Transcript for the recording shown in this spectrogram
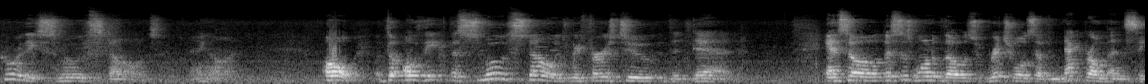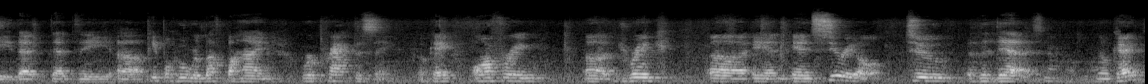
Who are these smooth stones? Hang on. Oh, the, oh the, the smooth stones refers to the dead. And so this is one of those rituals of necromancy that, that the uh, people who were left behind were practicing. Okay? Offering uh, drink uh, and, and cereal to the dead. Okay?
